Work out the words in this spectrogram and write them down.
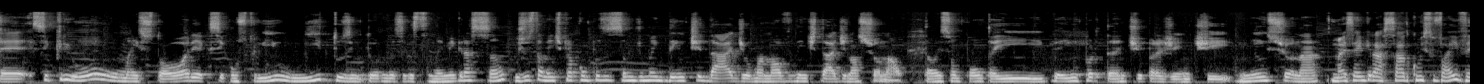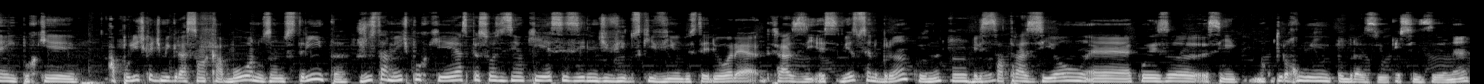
é, se criou uma história, que se construiu mitos em torno dessa questão da imigração, justamente para a composição de uma identidade ou uma nova identidade nacional. Então esse é um ponto aí bem importante pra gente mencionar Mas é engraçado como isso vai e vem, porque que a política de imigração acabou nos anos 30 justamente porque as pessoas diziam que esses indivíduos que vinham do exterior é, traziam, mesmo sendo brancos, né, Uhum. eles só traziam é, coisa, assim, uma cultura ruim pro Brasil, por assim dizer, né?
